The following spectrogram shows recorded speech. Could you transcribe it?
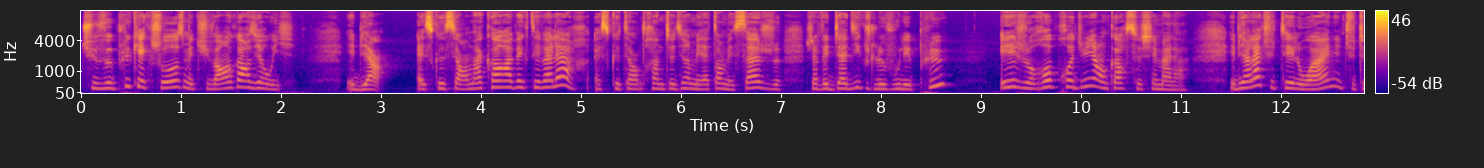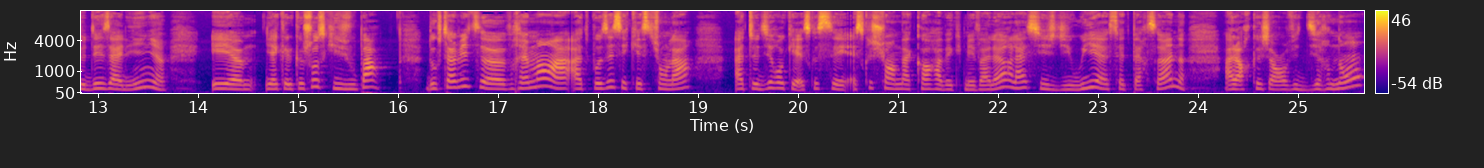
tu veux plus quelque chose, mais tu vas encore dire oui, eh bien, est-ce que c'est en accord avec tes valeurs? Est-ce que tu es en train de te dire mais attends mais ça j'avais déjà dit que je le voulais plus et je reproduis encore ce schéma-là. Eh bien là tu t'éloignes, tu te désalignes et euh, il y a quelque chose qui joue pas. Donc je t'invite euh, vraiment à, te poser ces questions-là, à te dire ok est-ce que c'est est-ce que je suis en accord avec mes valeurs là si je dis oui à cette personne alors que j'ai envie de dire non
